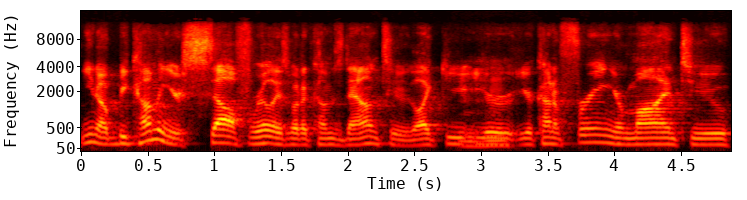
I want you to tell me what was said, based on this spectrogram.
you know, becoming yourself. Really, is what it comes down to. Like you, mm-hmm. you're you're kind of freeing your mind to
